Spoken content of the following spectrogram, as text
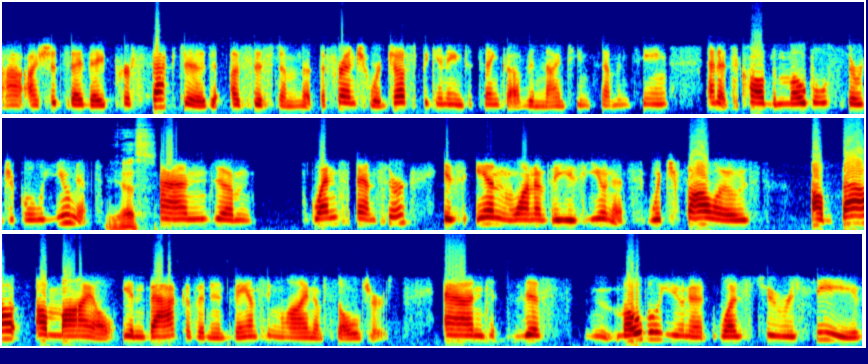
uh, I should say they perfected a system that the French were just beginning to think of in 1917 and it's called the mobile surgical unit. Yes. And um, Gwen Spencer is in one of these units which follows about a mile in back of an advancing line of soldiers. And this mobile unit was to receive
